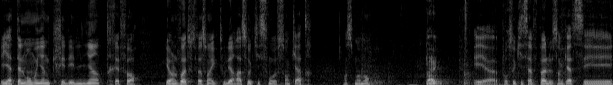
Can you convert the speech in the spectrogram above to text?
Et il y a tellement moyen de créer des liens très forts. Et on le voit de toute façon avec tous les rassos qui sont au 104 en ce moment. Ouais. Et euh, pour ceux qui savent pas, le 104 c'est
